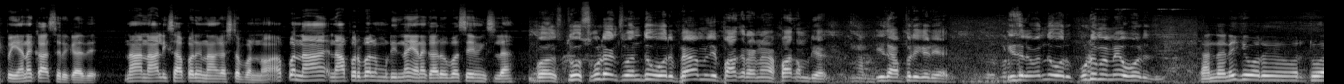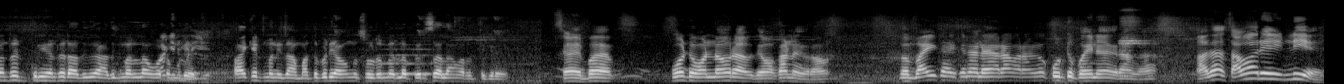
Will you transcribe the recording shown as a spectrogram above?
இப்போ எனக்கு காசு இருக்காது. நான் நாளைக்கு சாப்பாடுக்கு நான் கஷ்டப்படணும். அப்போ நான் நாற்பது ரூபாயில் முடியுதுன்னா எனக்கு அறுபது ரூபாய் சேவிங்ஸில் இப்போ ஸ்டூ ஸ்டூடெண்ட்ஸ் வந்து ஒரு ஃபேமிலி பார்க்குறானா பார்க்க முடியாது. இது அப்படி கிடையாது. இதில் வந்து ஒரு குடும்பமே ஓடுது. அன்னன்னைக்கு ஒரு ஒரு டூ ஹண்ட்ரட் த்ரீ ஹண்ட்ரட் அதுக்கு அதுக்கு மேலாம் ஓட்ட முடியாது. பாக்கெட் மணி தான். மற்றபடி அவங்க சொல்கிற மாதிரிலாம் பெருசாலாம் வரது கிடையாது. சார் இப்போ போட்டு ஒன் ஹவர் ஆகுது. உக்காந்துக்கிறோம். இப்போ பைக் டாக்ஸினா நேராக வராங்க கூப்பிட்டு போயினே இருக்கிறாங்க. அதான் சவாரியே இல்லையே.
